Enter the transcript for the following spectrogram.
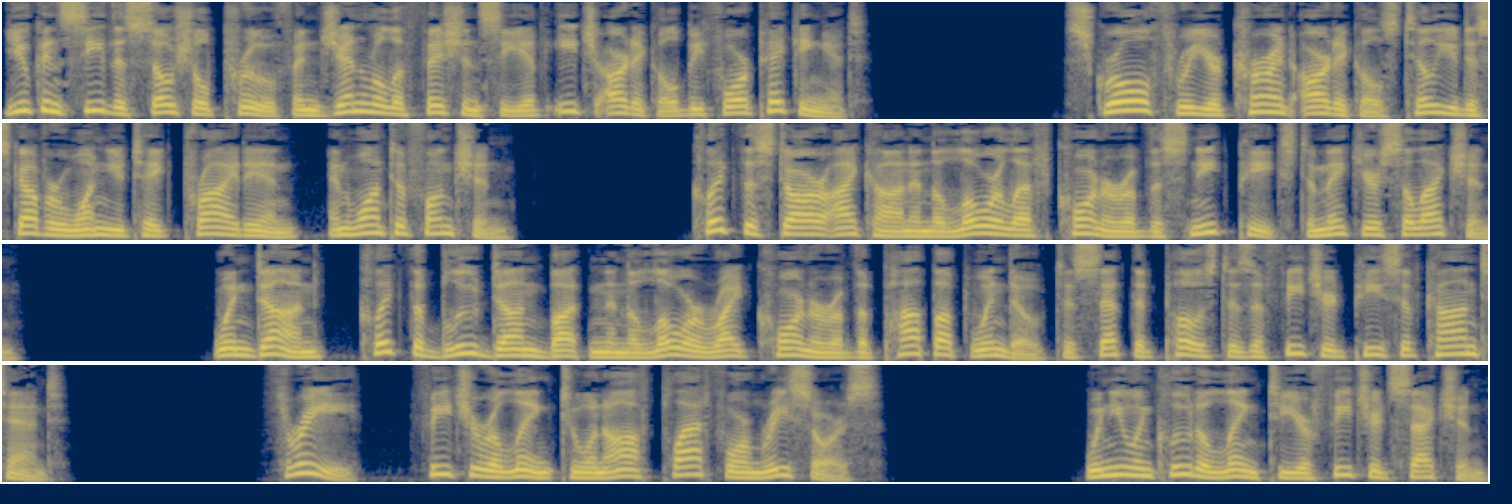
You can see the social proof and general efficiency of each article before picking it. Scroll through your current articles till you discover one you take pride in and want to function. Click the star icon in the lower left corner of the sneak peeks to make your selection. When done, click the blue Done button in the lower right corner of the pop up window to set that post as a featured piece of content. 3. Feature a link to an off platform resource. When you include a link to your featured section,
